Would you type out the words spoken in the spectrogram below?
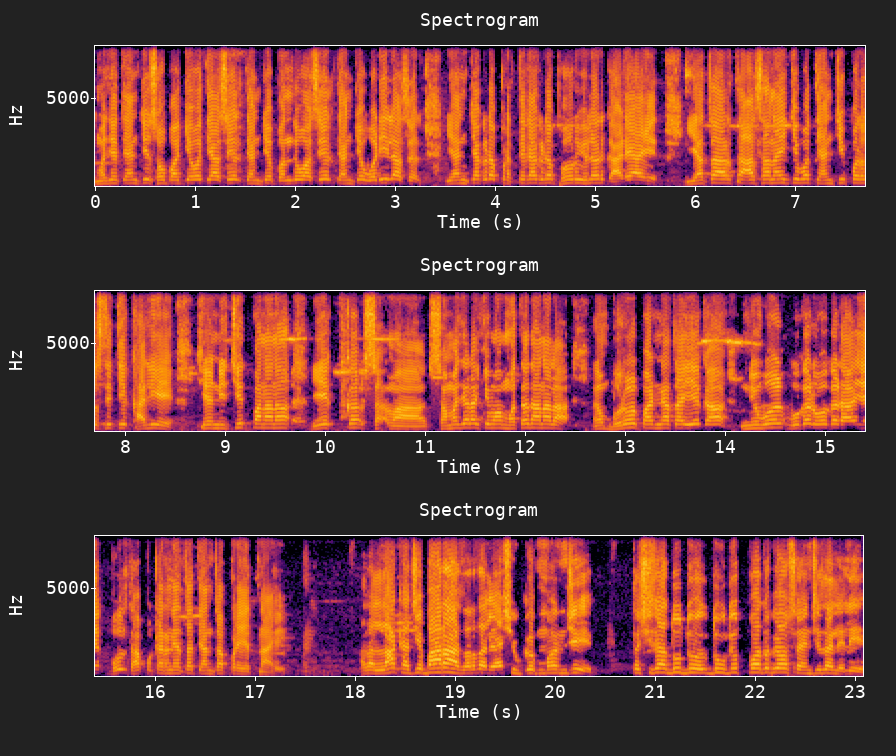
म्हणजे त्यांची सौभाग्यवती असेल त्यांचे बंधू असेल त्यांचे वडील असेल यांच्याकडे प्रत्येकाकडे फोर व्हीलर गाड्या आहेत. याचा अर्थ असा नाही की त्यांची परिस्थिती खाली आहे. हे निश्चितपणानं एक स समाजाला किंवा मतदानाला भुरळ पाडण्याचा एक निव्वळ उघड उघड हा एक भूलथाप करण्याचा त्यांचा प्रयत्न आहे. आता लाखाचे बारा हजार झाले अशी म्हणजे तशीच्या दूध दूध उत्पादक व्यवसायांची झालेली आहे.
